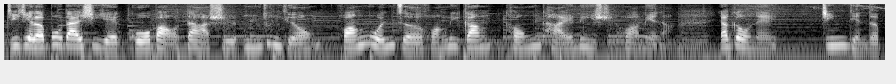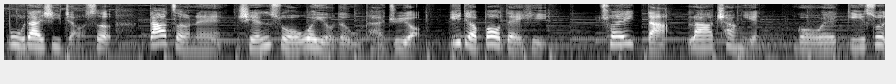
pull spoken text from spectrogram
集结了布袋戏的国宝大师吴俊雄、黄文泽、黄立刚同台历史画面啊，也有呢经典的布袋戏角色，搭着呢前所未有的舞台剧哦，一条布袋戏吹打拉唱演五个技术，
